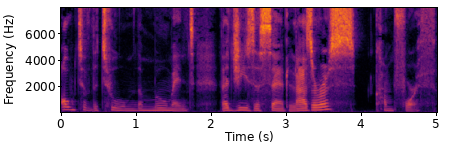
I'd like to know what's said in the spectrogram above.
out of the tomb the moment that Jesus said, Lazarus, come forth.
